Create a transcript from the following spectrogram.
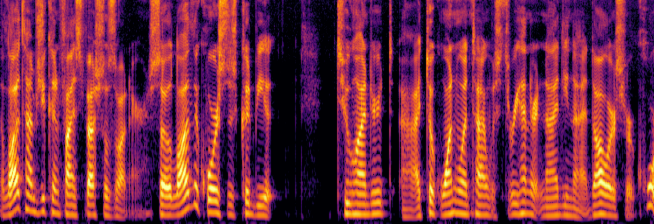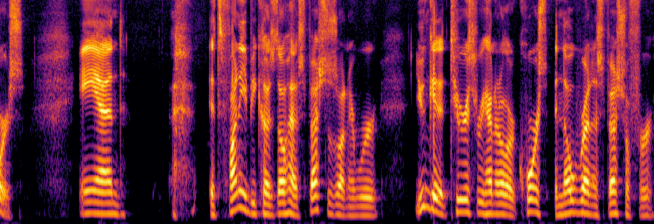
a lot of times you can find specials on there. So a lot of the courses could be 200 uh, i took one one time was $399 for a course and it's funny because they'll have specials on there where you can get a two or three hundred dollar course and they'll run a special for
